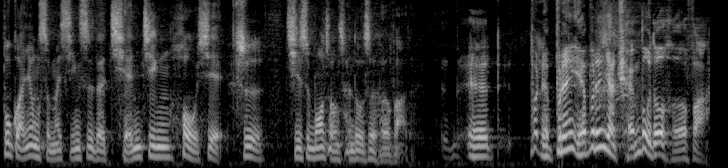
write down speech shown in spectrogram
不管用什么形式的前金后谢，是其实某种程度是合法的。呃。不能不能也不能讲全部都合法，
